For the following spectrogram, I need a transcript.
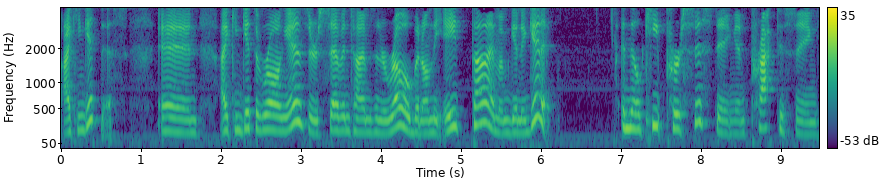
I can get this. And I can get the wrong answer 7 times in a row, but on the 8th time I'm going to get it. And they'll keep persisting and practicing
